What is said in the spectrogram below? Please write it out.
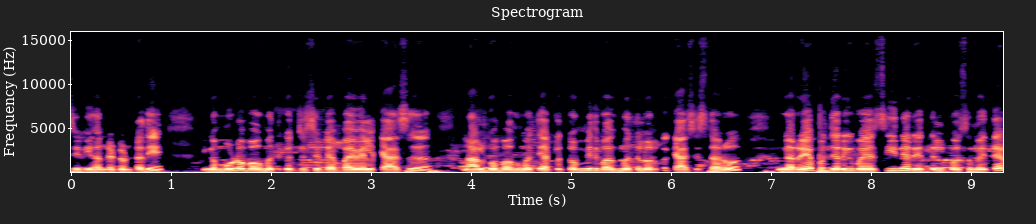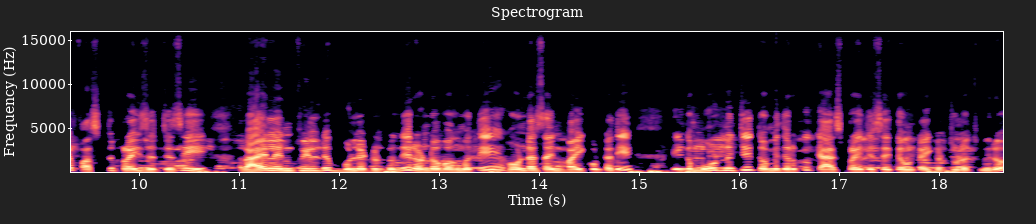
సిడీ హండ్రెడ్ ఉంటది. ఇంకా మూడో బహుమతికి వచ్చేసి డెబ్బై వేలు క్యాష్ నాలుగో బహుమతి అట్లా తొమ్మిది బహుమతుల వరకు క్యాష్ ఇస్తారు. ఇంకా రేపు జరిగిపోయే సీనియర్ ఎద్దుల కోసం అయితే ఫస్ట్ ప్రైజ్ వచ్చేసి రాయల్ ఎన్ఫీల్డ్ బుల్లెట్ ఉంటుంది రెండో బహుమతి హోండా సైన్ బైక్ ఉంటది. ఇంకా మూడు నుంచి తొమ్మిది వరకు క్యాష్ ప్రైజెస్ అయితే ఉంటాయి ఇక్కడ చూడొచ్చు మీరు.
